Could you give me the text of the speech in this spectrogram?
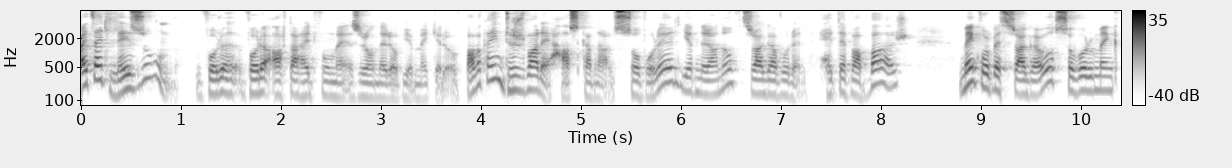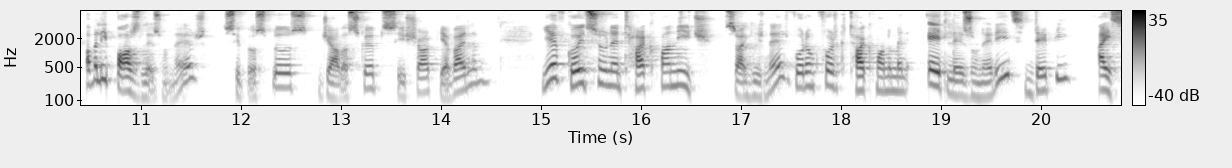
Բայց այդ լեզուն, որը որը արտահայտվում է 0-ներով եւ 1-երով, բավականին դժվար է հասկանալ, սովորել եւ նրանով ծրագրավորել։ Հետևաբար, մենք որպես ծրագրավորող սովորում ենք ավելի པարզ լեզուներ, C++, JavaScript, C# եւ այլն, եւ գոյություն ունեն թարգմանիչ ծրագիրներ, որոնք որ թարգմանում են այդ լեզուներից դեպի այս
